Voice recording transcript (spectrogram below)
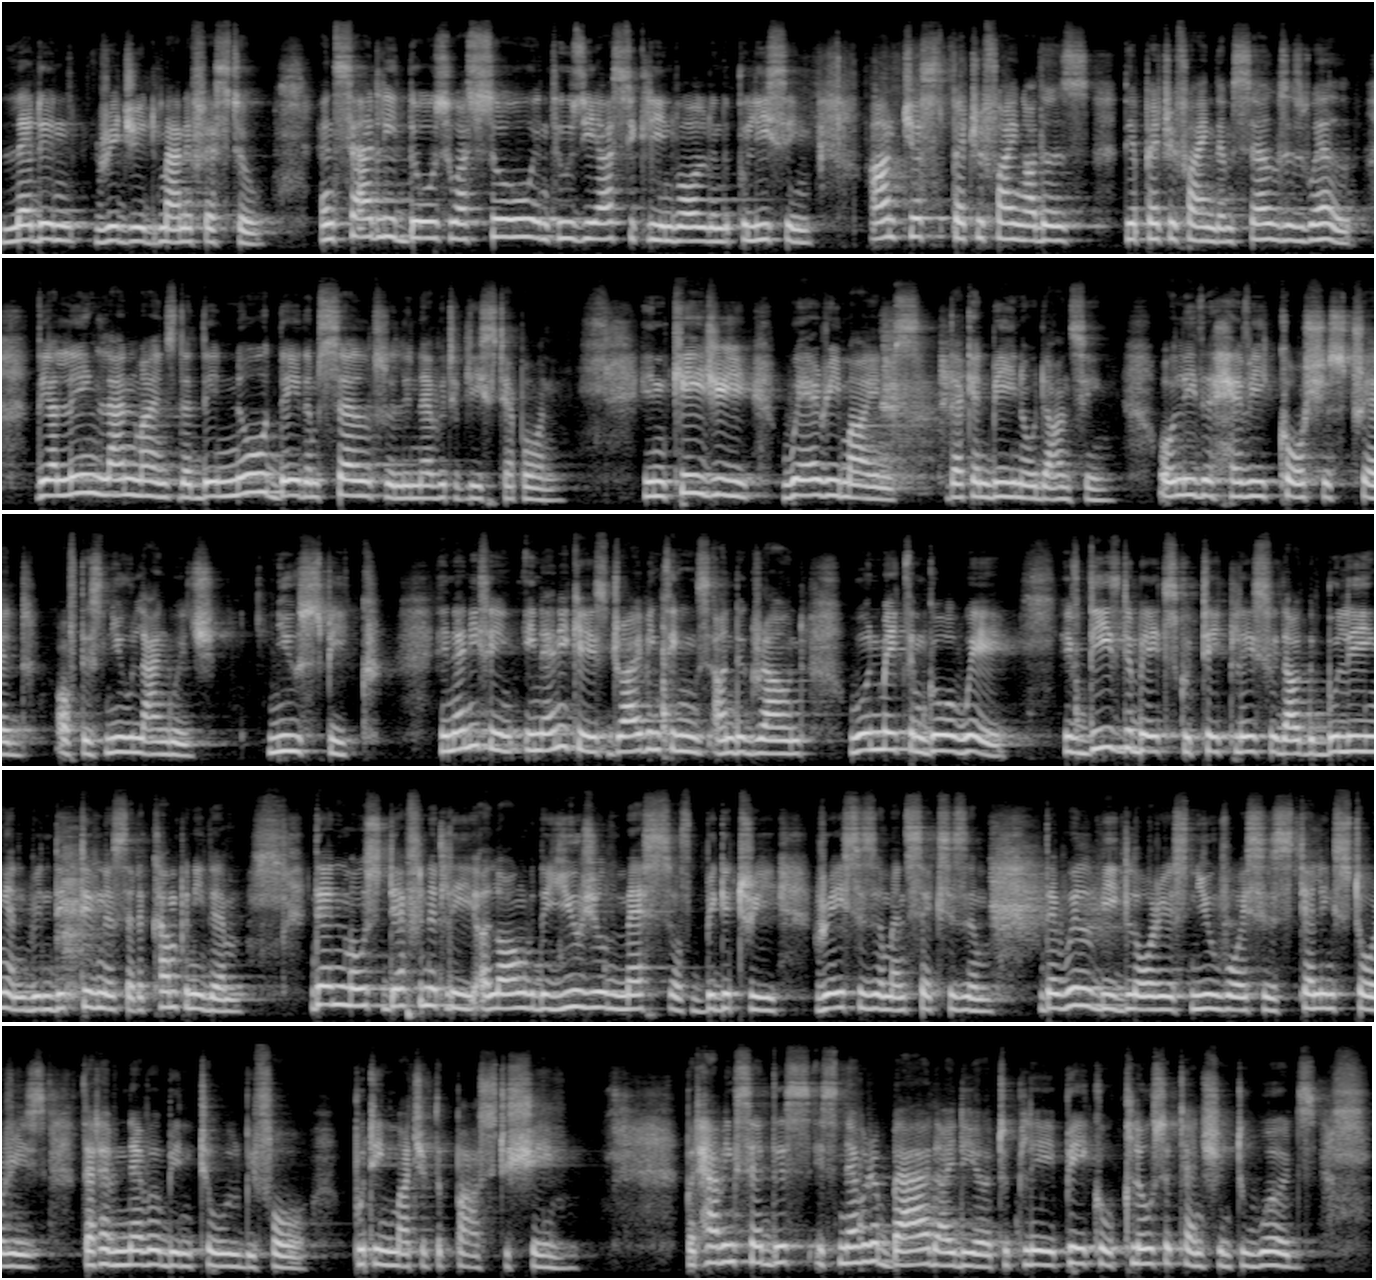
leaden, rigid manifesto. And sadly, those who are so enthusiastically involved in the policing aren't just petrifying others, they're petrifying themselves as well. They are laying landmines that they know they themselves will inevitably step on. In cagey, wary minds, there can be no dancing, only the heavy, cautious tread of this new language, new speak, in anything, in any case, driving things underground won't make them go away. If these debates could take place without the bullying and vindictiveness that accompany them, then most definitely, along with the usual mess of bigotry, racism, and sexism, there will be glorious new voices telling stories that have never been told before, putting much of the past to shame. But having said this, it's never a bad idea to play, pay close attention to words,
